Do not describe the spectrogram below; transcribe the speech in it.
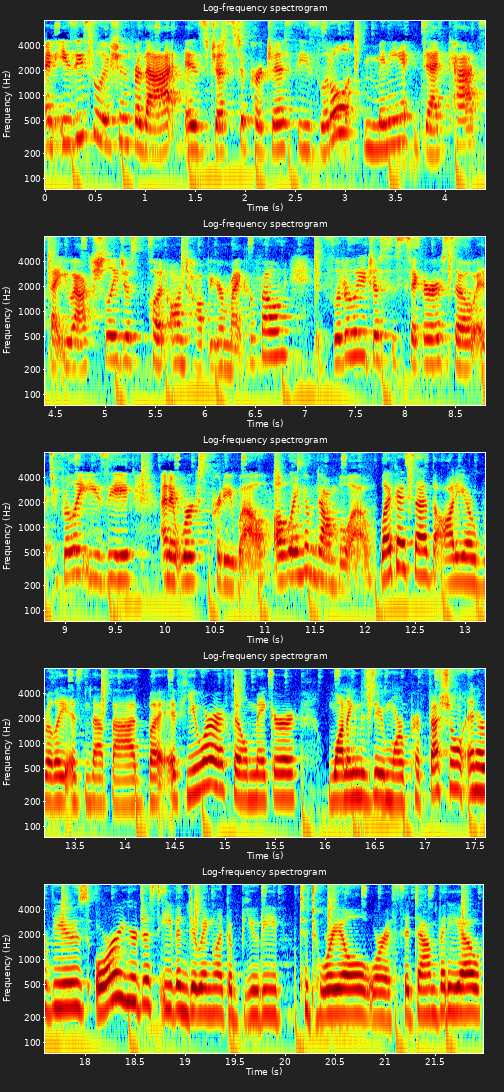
An easy solution for that is just to purchase these little mini dead cats that you actually just put on top of your microphone. It's literally just a sticker, so it's really easy and it works pretty well. I'll link them down below. Like I said, the audio really isn't that bad, but if you are a filmmaker wanting to do more professional interviews, or you're just even doing like a beauty tutorial or a sit down video,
